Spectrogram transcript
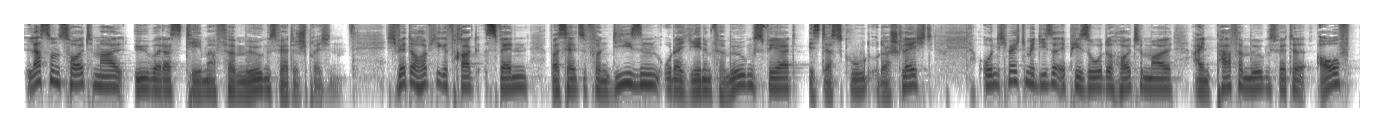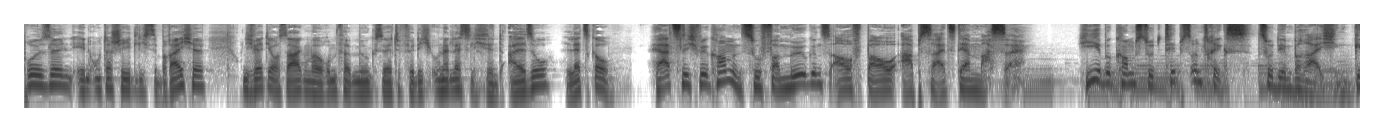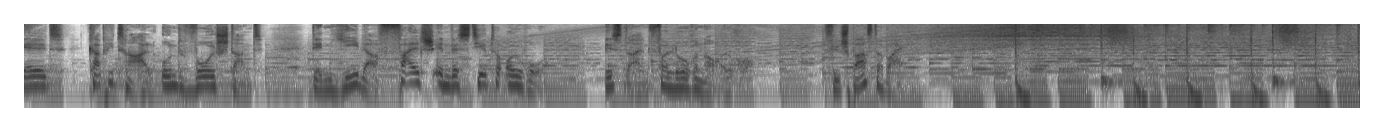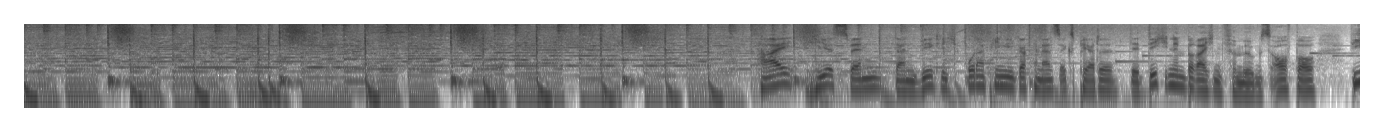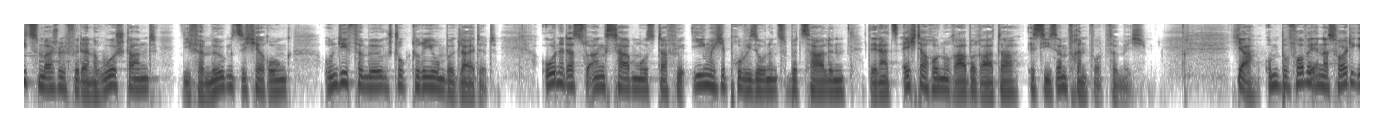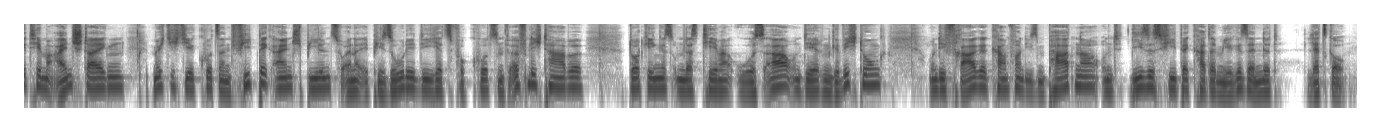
Lass uns heute mal über das Thema Vermögenswerte sprechen. Ich werde häufig gefragt, Sven, was hältst du von diesem oder jenem Vermögenswert? Ist das gut oder schlecht? Und ich möchte mit dieser Episode heute mal ein paar Vermögenswerte aufbröseln in unterschiedlichste Bereiche. Und ich werde dir auch sagen, warum Vermögenswerte für dich unerlässlich sind. Also, let's go. Herzlich willkommen zu Vermögensaufbau abseits der Masse. Hier bekommst du Tipps und Tricks zu den Bereichen Geld, Kapital und Wohlstand. Denn jeder falsch investierte Euro ist ein verlorener Euro. Viel Spaß dabei! Hi, hier ist Sven, dein wirklich unabhängiger Finanzexperte, der dich in den Bereichen Vermögensaufbau, wie zum Beispiel für deinen Ruhestand, die Vermögenssicherung und die Vermögensstrukturierung begleitet, ohne dass du Angst haben musst, dafür irgendwelche Provisionen zu bezahlen, denn als echter Honorarberater ist dies ein Fremdwort für mich. Ja, und bevor wir in das heutige Thema einsteigen, möchte ich dir kurz ein Feedback einspielen zu einer Episode, die ich jetzt vor kurzem veröffentlicht habe. Dort ging es um das Thema USA und deren Gewichtung und die Frage kam von diesem Partner und dieses Feedback hat er mir gesendet. Let's go.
